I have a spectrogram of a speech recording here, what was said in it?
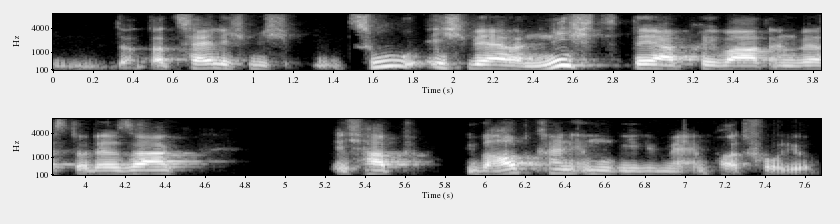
da, da zähle ich mich zu, ich wäre nicht der Privatinvestor, der sagt, ich habe überhaupt keine Immobilie mehr im Portfolio.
